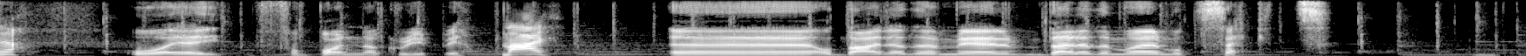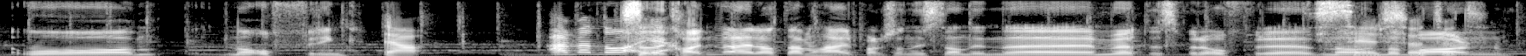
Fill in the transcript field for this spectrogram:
Ja. Og er forbanna creepy. Nei. Eh, og der er, det mer, der er det mer mot sekt og noe ofring. Ja. Nå, Så det kan være at de her pensjonistene dine møtes for å ofre noen no barn ut.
